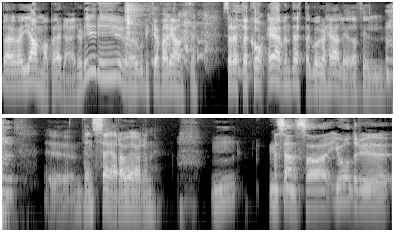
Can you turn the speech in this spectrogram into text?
började jamma på det där och det du. Olika varianter. Så detta kom, även detta går att härleda till eh, den sära världen. Mm. Men sen så gjorde du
